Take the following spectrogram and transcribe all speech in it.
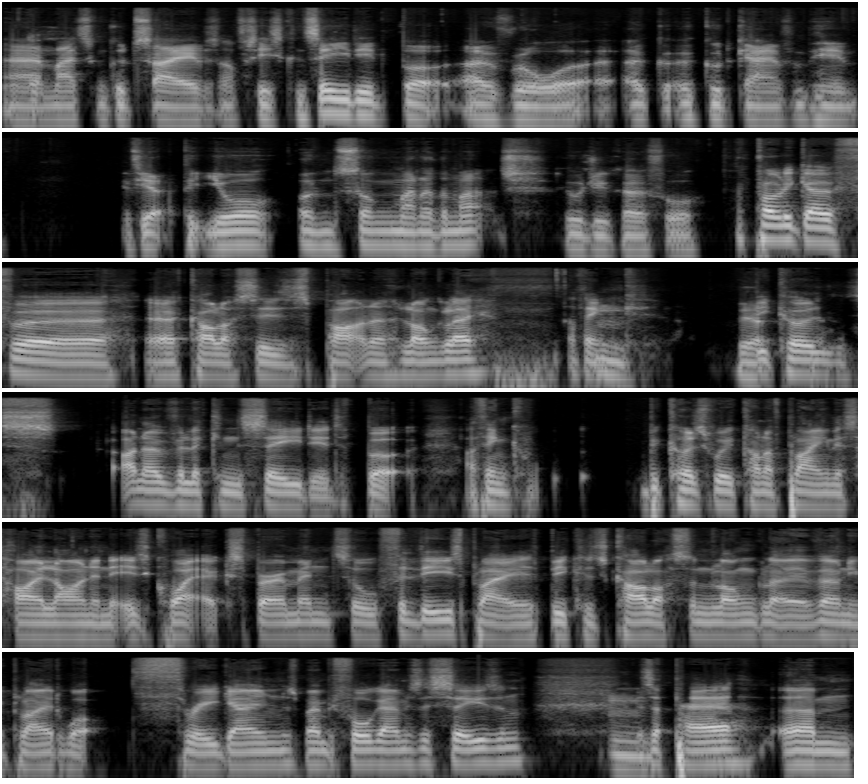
Uh, made some good saves. Obviously, he's conceded, but overall, a, a good game from him. If you had to pick your unsung man of the match, who would you go for? I'd probably go for uh, Carlos's partner, Lenglet. I think mm, yeah. because I know Villa conceded, but I think because we're kind of playing this high line and it is quite experimental for these players because Carlos and Lenglet have only played what three games, maybe four games this season mm. as a pair. Um,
